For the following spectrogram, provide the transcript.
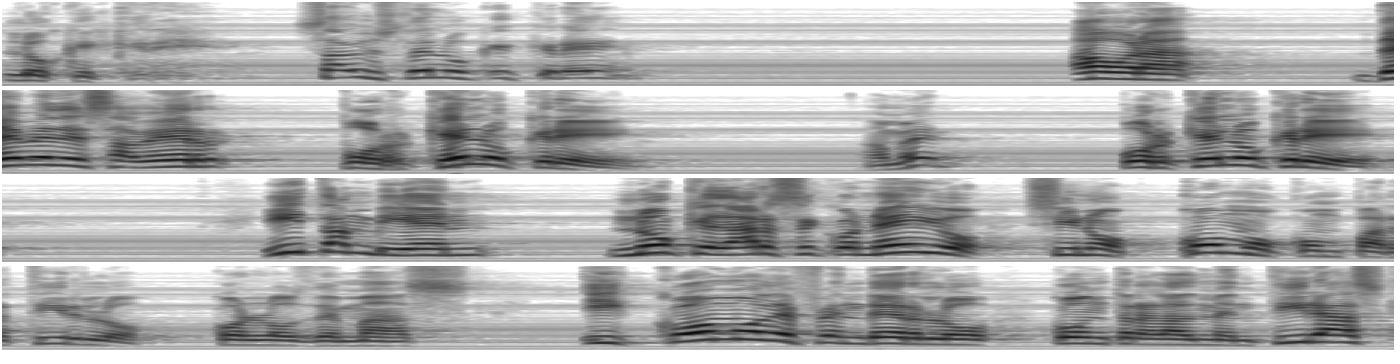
lo que cree. ¿Sabe usted lo que cree? Ahora, debe de saber por qué lo cree. Amén. ¿Por qué lo cree? Y también no quedarse con ello, sino cómo compartirlo con los demás y cómo defenderlo contra las mentiras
